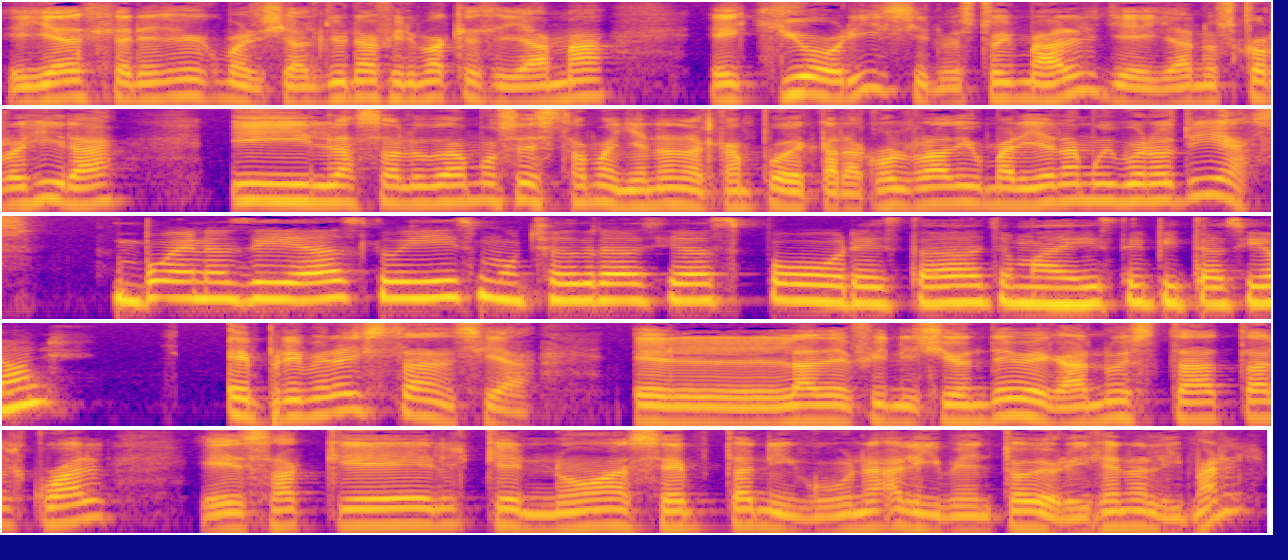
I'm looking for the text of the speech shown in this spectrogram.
ella es gerente comercial de una firma que se llama Equiori, si no estoy mal, y ella nos corregirá. Y la saludamos esta mañana en el campo de Caracol Radio. Mariana, muy buenos días. Buenos días, Luis. Muchas gracias por esta llamada y esta invitación. En primera instancia, la definición de vegano está tal cual, es aquel que no acepta ningún alimento de origen animal.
